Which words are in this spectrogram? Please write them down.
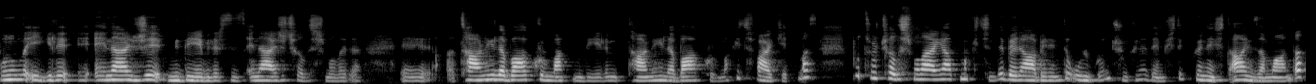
bununla ilgili enerji mi diyebilirsiniz, enerji çalışmaları, e, Tanrı ile bağ kurmak mı diyelim, Tanrı ile bağ kurmak hiç fark etmez. Bu tür çalışmalar yapmak için de beraberinde uygun. Çünkü ne demiştik? Güneş de aynı zamanda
